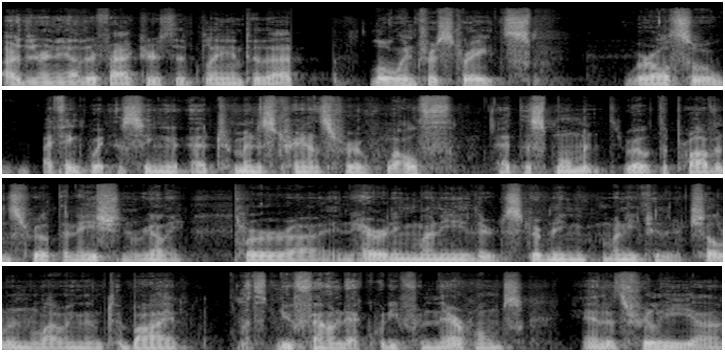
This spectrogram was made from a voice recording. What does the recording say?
Are there any other factors that play into that? Low interest rates. We're also, I think, witnessing a, a tremendous transfer of wealth at this moment throughout the province, throughout the nation, really. For uh, inheriting money, they're distributing money to their children, allowing them to buy with newfound equity from their homes. And it's really uh,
